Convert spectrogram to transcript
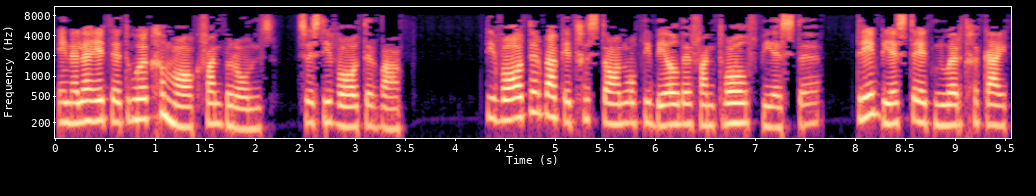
en hulle het het ook gemaakt van brons, soos die waterbak. Die waterbak het gestaan op die beelden van twaalf beeste. Drie beeste het noord gekyk,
